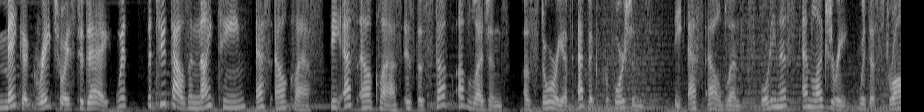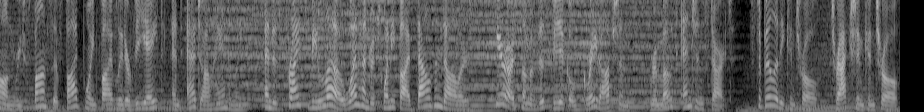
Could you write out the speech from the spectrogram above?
Make a great choice today with the 2019 SL Class. The SL Class is the stuff of legends, a story of epic proportions. The SL blends sportiness and luxury with a strong, responsive 5.5-liter V8 and agile handling and is priced below $125,000. Here are some of this vehicle's great options. Remote engine start, stability control, traction control,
